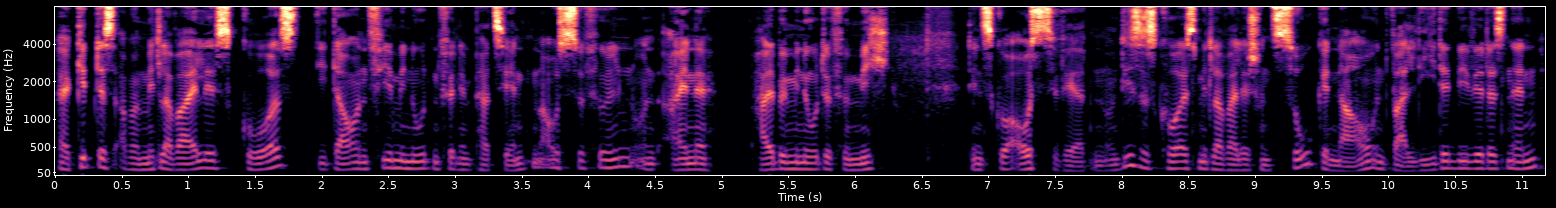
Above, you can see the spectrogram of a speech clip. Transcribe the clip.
äh, gibt es aber mittlerweile Scores, die dauern vier Minuten für den Patienten auszufüllen und eine halbe Minute für mich, den Score auszuwerten. Und dieser Score ist mittlerweile schon so genau und valide, wie wir das nennen,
